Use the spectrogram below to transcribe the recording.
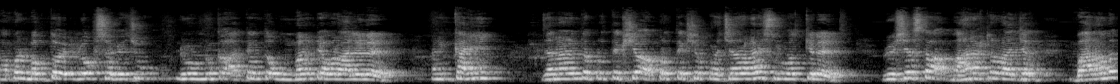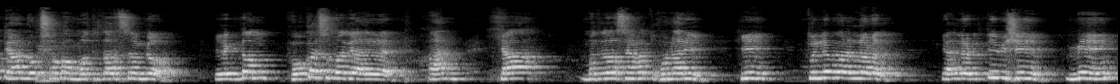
आपण बघतोय लोकसभेची निवडणूक अत्यंत उंबरट्यावर आलेलं आहे. आणि काही जणांनी तर प्रत्यक्ष अप्रत्यक्ष प्रचारालाही सुरुवात केली आहे. विशेषतः महाराष्ट्र राज्यात बारामती हा लोकसभा मतदारसंघ एकदम फोकसमध्ये आलेला आहे. आणि ह्या मतदारसंघात होणारी ही तुल्यबळ लढत या लढतीविषयी मी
